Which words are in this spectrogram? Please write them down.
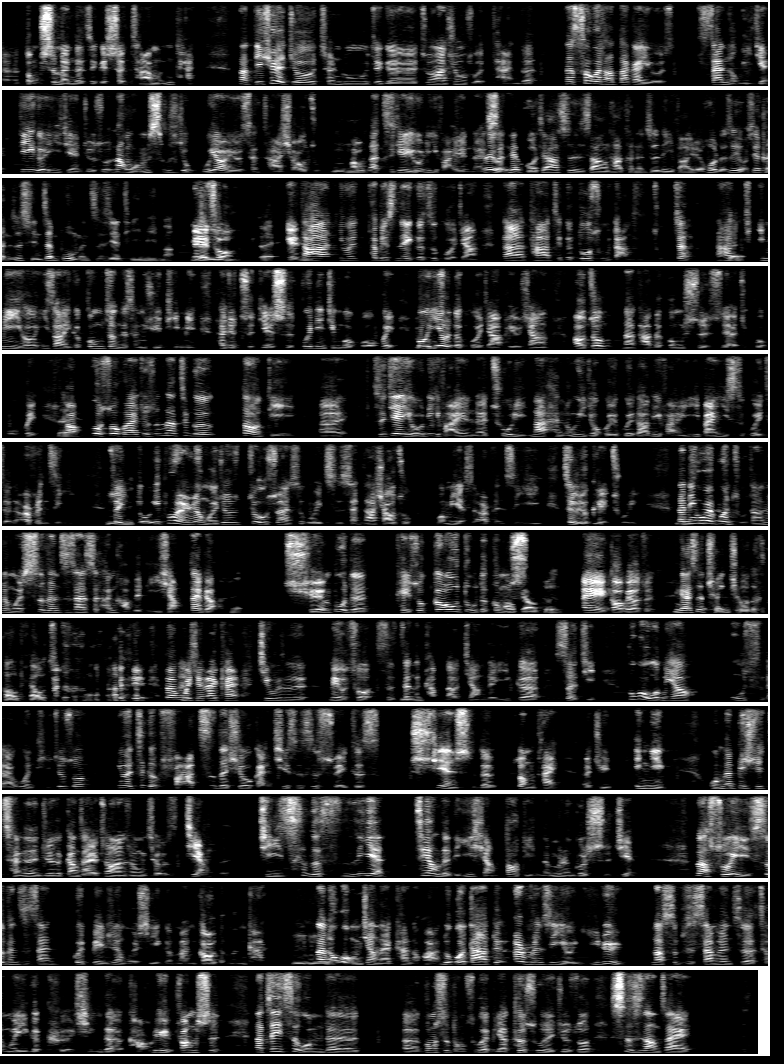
呃，董事们的这个审查门槛，那的确就诚如这个中央兄所谈的，那社会上大概有三种意见。第一个意见就是说，那我们是不是就不要有审查小组？嗯，好，那直接由立法院来审。有些国家事实上，它可能是立法院，或者是有些可能是行政部门直接提名嘛。没错，对，给他，因为特别是内阁制国家，那他这个多数党主政。那他提名以后，依照一个公正的程序提名，他就直接是不一定经过国会。不过也有的国家，比如像澳洲，那他的公示是要经过国会。好，不过说回来就是，那这个到底呃，直接由立法院来处理，那很容易就回归到立法院一般议事规则的二分之一。所以有一部分人认为，就是就算是维持审查小组，我们也是二分之一，这个就可以处理。那另外一部分主张认为四分之三是很好的理想，代表全部的。可以说高度的共识，高标准，哎，高标准应该是全球的高标准。对，到目前来看，几乎是没有错，是真的看不到这样的一个设计。嗯、不过，我们要务实来问题，就是说，因为这个法制的修改其实是随着现实的状态而去应应。我们必须承认，就是刚才中央中球是这样的几次的实验，这样的理想到底能不能够实践？那所以四分之三会被认为是一个蛮高的门槛。嗯，那如果我们这样来看的话，如果大家对二分之一有疑虑，那是不是三分之二成为一个可行的考虑方式？那这一次我们的呃公司董事会比较特殊的就是说，事实上在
